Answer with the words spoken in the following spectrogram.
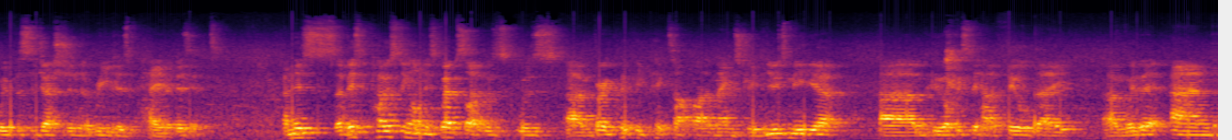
with the suggestion that readers pay a visit. And this, uh, this posting on this website was, was um, very quickly picked up by the mainstream news media, um, who obviously had a field day um, with it, and,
